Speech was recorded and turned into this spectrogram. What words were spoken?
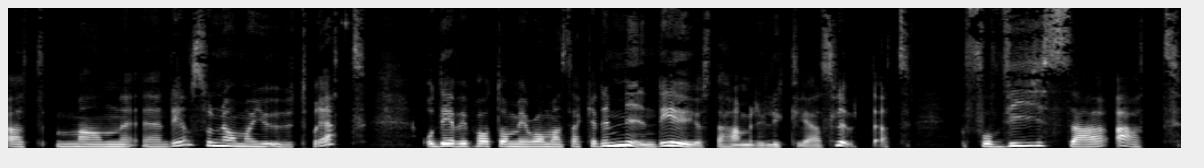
att man, eh, dels så når man ju ut brett och det vi pratar om i Romance Akademin det är just det här med det lyckliga slutet. Få visa att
